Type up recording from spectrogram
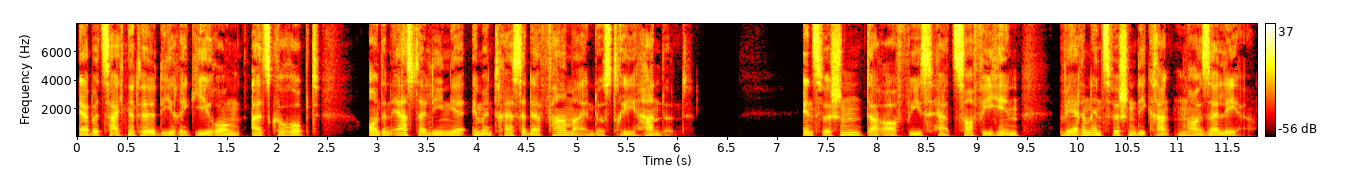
Er bezeichnete die Regierung als korrupt und in erster Linie im Interesse der Pharmaindustrie handelnd. Inzwischen, darauf wies Herr Zoffi hin, wären inzwischen die Krankenhäuser leer.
